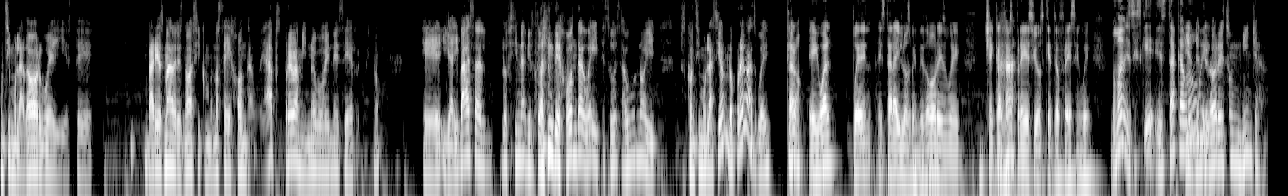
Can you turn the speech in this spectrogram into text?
un simulador, güey, y este, varias madres, ¿no? Así como, no sé, Honda, güey. Ah, pues prueba mi nuevo NSR, güey, ¿no? Eh, y ahí vas a la oficina virtual de Honda, güey, y te subes a uno y pues con simulación lo pruebas, güey. Claro, e igual, pueden estar ahí los vendedores, güey. Checas los precios, qué te ofrecen, güey. No mames, es que está cabrón, güey. El vendedor es un ninja.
